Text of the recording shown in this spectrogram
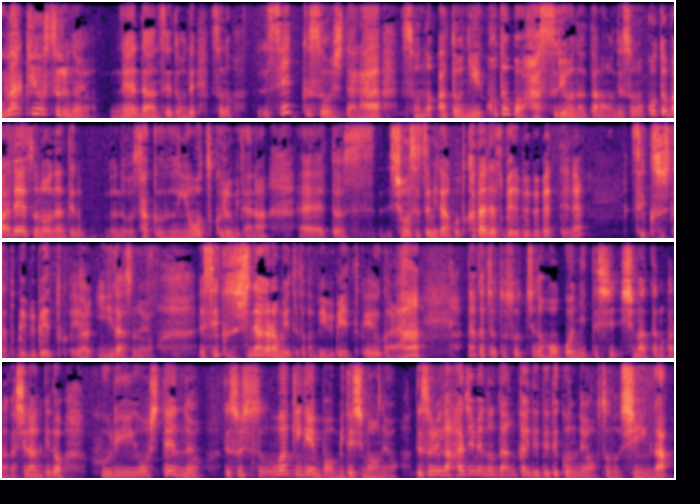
浮気をするのよ。ね、男性と。で、その、セックスをしたら、その後に言葉を発するようになったの。で、その言葉で、その、なんていうの、作品を作るみたいな、え、っと、小説みたいなこと語り出す、ベベベベベってね。セックスしたとベベベとか言い出すのよ。セックスしながらも言ってたからベベベとか言うから、なんかちょっとそっちの方向に行ってしまったのかなんか知らんけど、不倫をしてんのよ。で、そしてその浮気現場を見てしまうのよ。で、それが初めの段階で出てくんのよ。そのシーンが。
